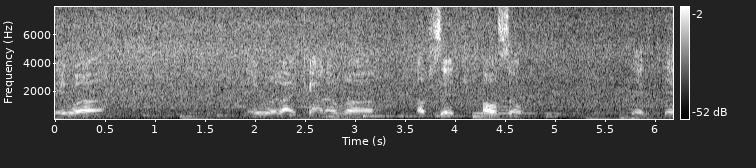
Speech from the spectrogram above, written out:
they were they were like kind of uh, upset also that, that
